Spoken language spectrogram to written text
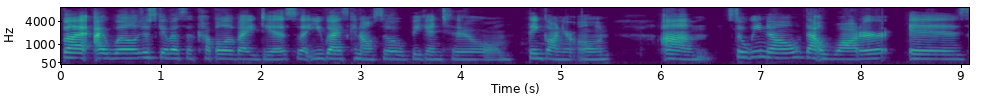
but I will just give us a couple of ideas so that you guys can also begin to think on your own. Um, so we know that water is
